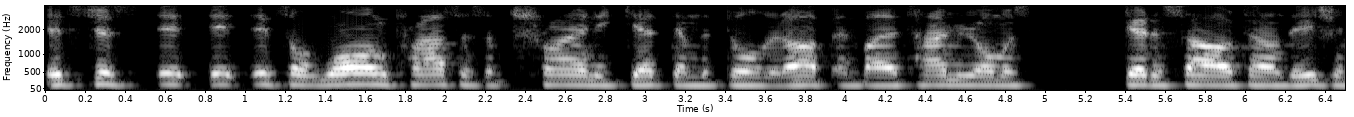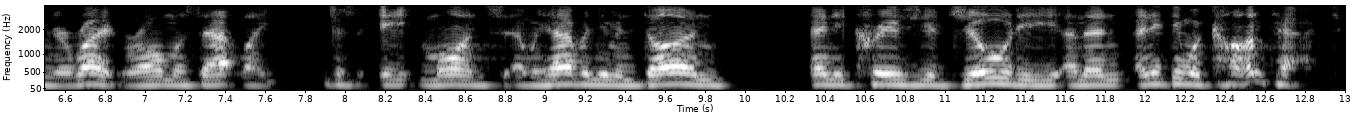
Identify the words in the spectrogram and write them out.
it's just it, it it's a long process of trying to get them to build it up, and by the time you almost get a solid foundation, you're right, we're almost at like just eight months, and we haven't even done any crazy agility, and then anything with contact,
